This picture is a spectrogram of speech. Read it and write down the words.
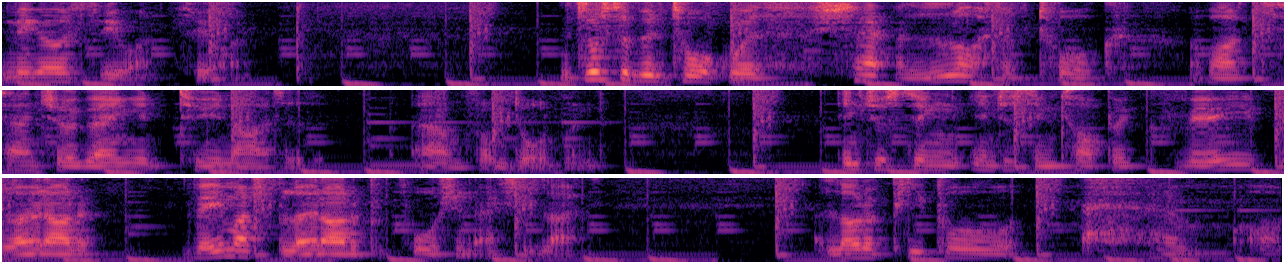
Let me go with three one. Three one. There's also been talk with a lot of talk about Sancho going into United um, from Dortmund. Interesting, interesting topic. Very blown out, very much blown out of proportion. Actually, like a lot of people are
